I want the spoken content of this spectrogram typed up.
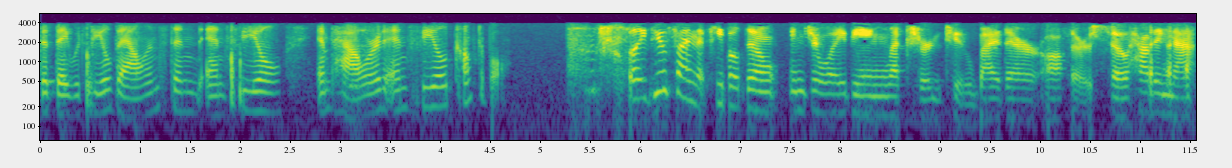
that they would feel balanced and and feel empowered and feel comfortable. Well, I do find that people don't enjoy being lectured to by their authors. So having that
